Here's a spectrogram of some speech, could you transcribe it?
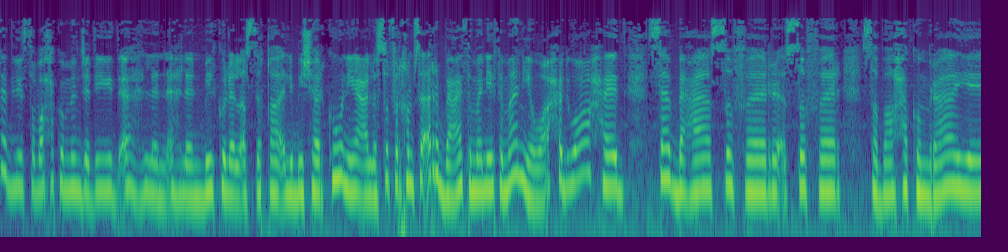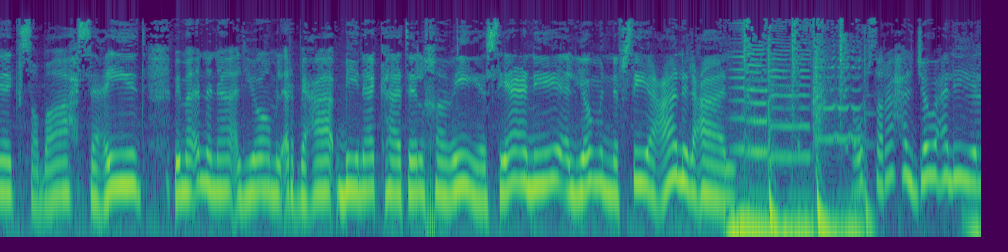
ويسعد لي صباحكم من جديد. أهلا أهلا بكل الأصدقاء اللي بيشاركوني على صفر خمسة أربعة ثمانية, ثمانية واحد, واحد سبعة صفر صفر. صباحكم رايق صباح سعيد. بما أننا اليوم الأربعاء بنكهة الخميس يعني اليوم النفسية عال العال. وبصراحة الجو عليل.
